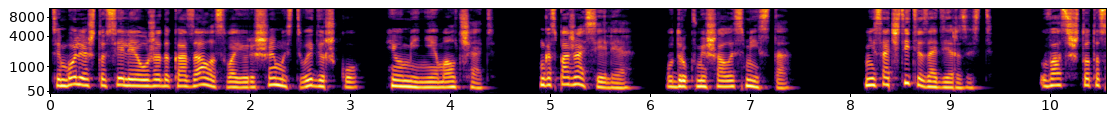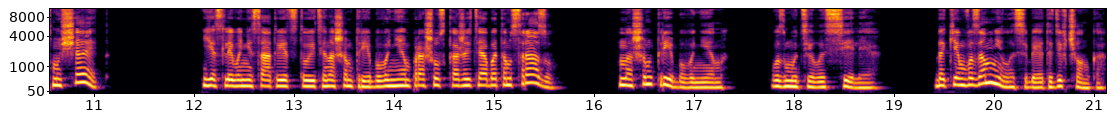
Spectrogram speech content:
Тем более, что Селия уже доказала свою решимость, выдержку и умение молчать. «Госпожа Селия», — вдруг вмешалась Миста, — «не сочтите за дерзость. Вас что-то смущает?» Если вы не соответствуете нашим требованиям, прошу, скажите об этом сразу». «Нашим требованиям», — возмутилась Селия. «Да кем возомнила себя эта девчонка?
